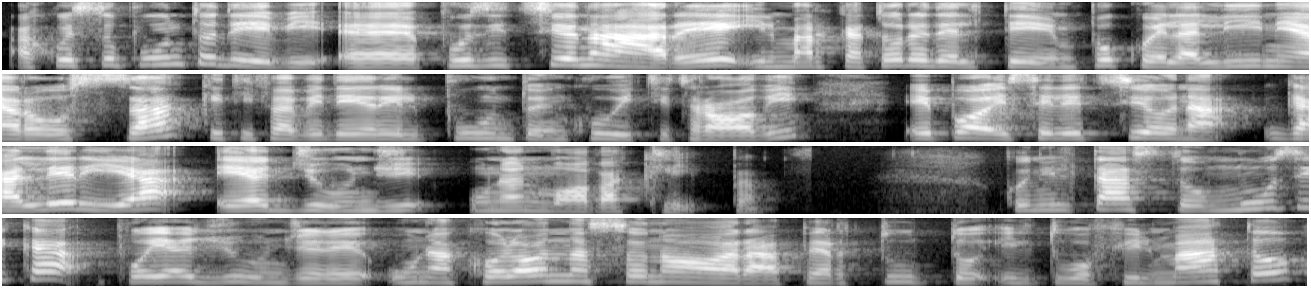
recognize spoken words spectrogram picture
A questo punto devi eh, posizionare il marcatore del tempo, quella linea rossa che ti fa vedere il punto in cui ti trovi e poi seleziona galleria e aggiungi una nuova clip. Con il tasto musica puoi aggiungere una colonna sonora per tutto il tuo filmato,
